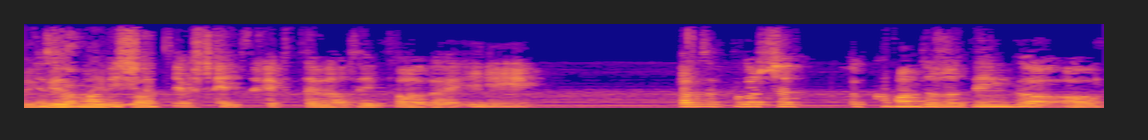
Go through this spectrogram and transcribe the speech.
y, Nie złamaliśmy pierwszej dyrektywy o tej porze i bardzo proszę komandorze Dingo o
